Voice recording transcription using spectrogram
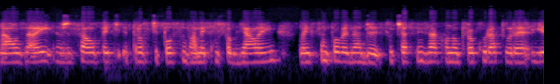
naozaj, že sa opäť proste posúvame kúsok ďalej. Len chcem povedať, že súčasný zákon o prokuratúre je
